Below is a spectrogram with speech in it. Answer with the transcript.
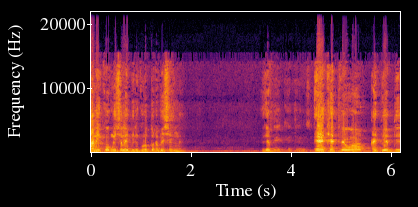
আনি কক নিচলাই বিনি গুরুত্ব না? বেশি নাই এ ক্ষেত্রেও আইপিএফটি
